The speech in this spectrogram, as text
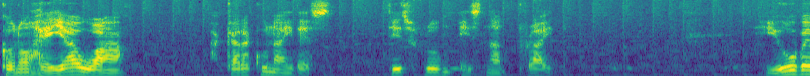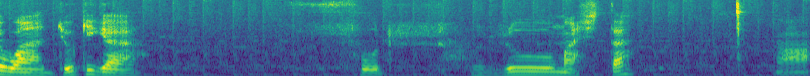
Konoheyawa Akarakunaides. This room is not bright. Yube wa juki ga furumashita. Ah.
